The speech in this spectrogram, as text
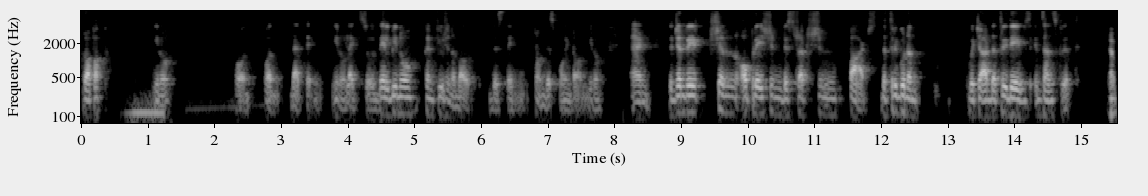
crop up, you know, for for that thing, you know, like so there'll be no confusion about this thing from this point on, you know, and the generation, operation, destruction parts, the trigunam, which are the three devs in Sanskrit, Yep.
